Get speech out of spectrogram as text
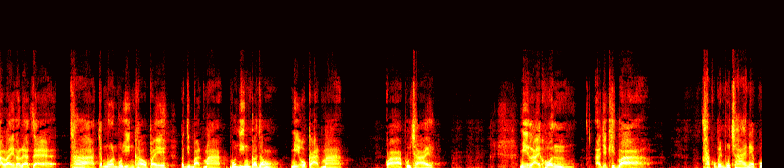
อะไรก็แล้วแต่ถ้าจำนวนผู้หญิงเข้าไปปฏิบัติมาก ผู้หญิงก็ต้องมีโอกาสมากกว่าผู้ชาย มีหลายคนอาจจะคิดว่าถ้ากูเป็นผู้ชายเนี่ยกู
